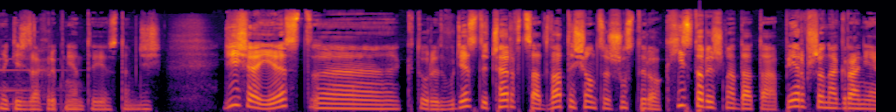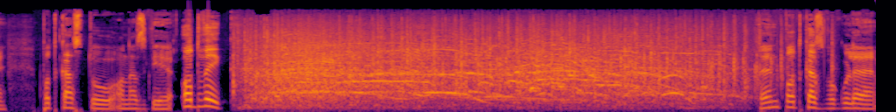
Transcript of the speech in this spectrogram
Jakiś zachrypnięty jestem dziś. Dzisiaj jest, e, który? 20 czerwca 2006 rok. Historyczna data. Pierwsze nagranie podcastu o nazwie Odwyk. Ten podcast w ogóle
